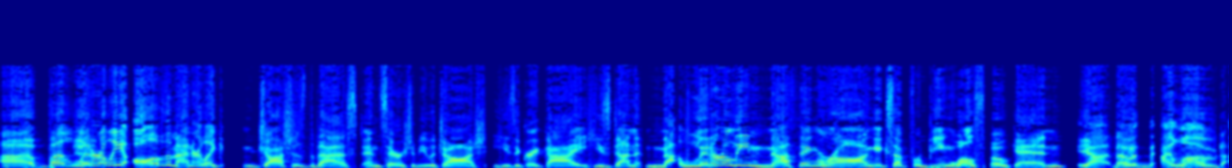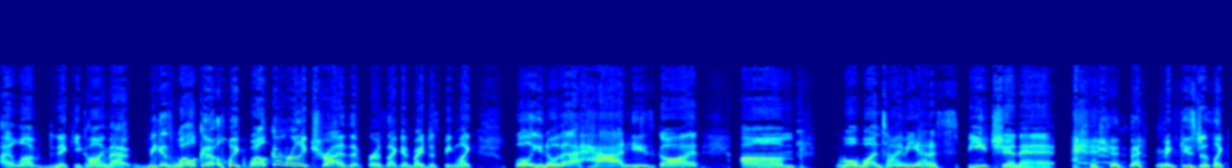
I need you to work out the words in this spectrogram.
Uh, but literally all of the men are like, Josh is the best and Sarah should be with Josh. He's a great guy. He's done no- literally nothing wrong except for being well spoken. Yeah, that was I loved I loved Nikki calling that because welcome like welcome really tries it for a second by just being like, well, you know that hat he's got, um, well, one time he had a speech in it. and then Nikki's just like,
